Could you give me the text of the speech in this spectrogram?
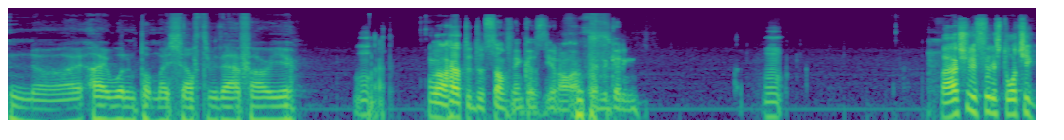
No, I, I wouldn't put myself through that if I were you. Well, I have to do something because you know I'm kind of getting. Mm. I actually finished watching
